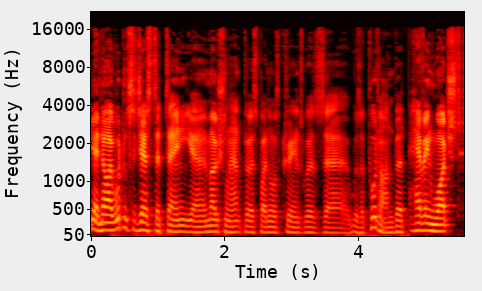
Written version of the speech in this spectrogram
Yeah, no, I wouldn't suggest that any uh, emotional outburst by North Koreans was uh, was a put on, but having watched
